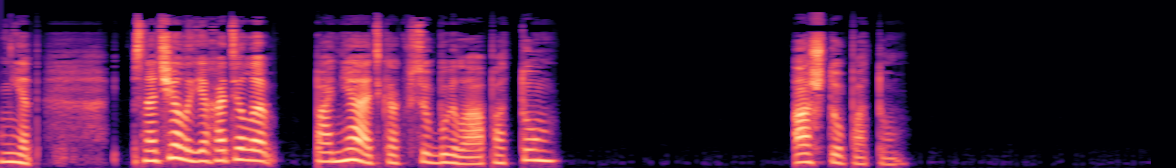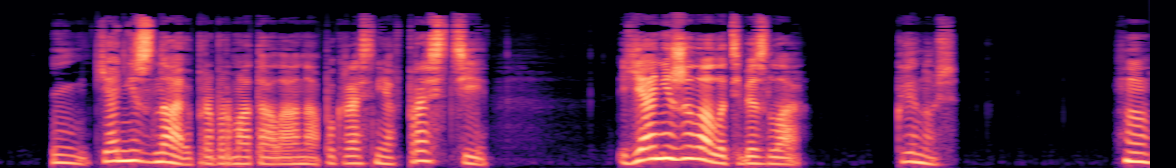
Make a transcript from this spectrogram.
Нет, сначала я хотела понять, как все было, а потом... А что потом? «Я не знаю», — пробормотала она, покраснев. «Прости. Я не желала тебе зла. Клянусь. Хм,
